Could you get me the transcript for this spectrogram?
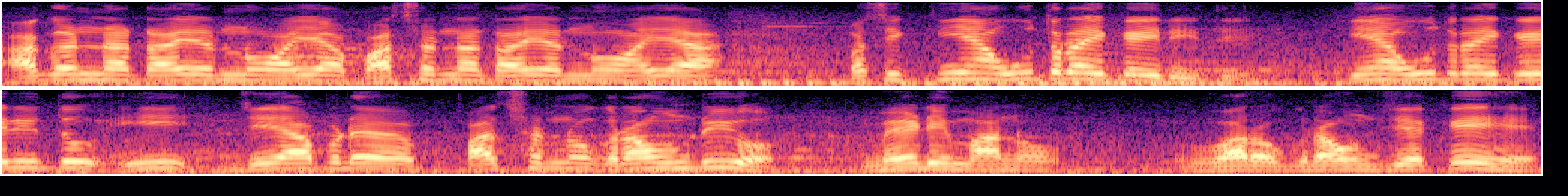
આગળના ટાયર નો આવ્યા પાછળના ટાયર નો આવ્યા પછી ક્યાં ઉતરાઈ કરી હતી ક્યાં ઉતરાઈ કરી હતું એ જે આપણે પાછળનો ગ્રાઉન્ડ રહ્યો, મેડીમાનો વાળો ગ્રાઉન્ડ જે કહે છે,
